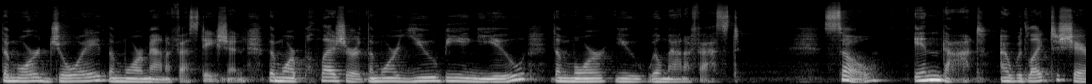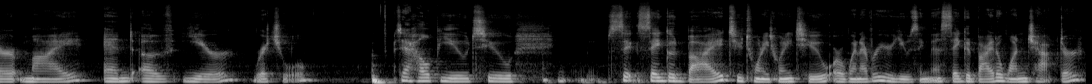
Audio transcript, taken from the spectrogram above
The more joy, the more manifestation. The more pleasure, the more you being you, the more you will manifest. So, in that, I would like to share my end of year ritual to help you to say, goodbye to 2022 or whenever you're using this, say goodbye to one chapter.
